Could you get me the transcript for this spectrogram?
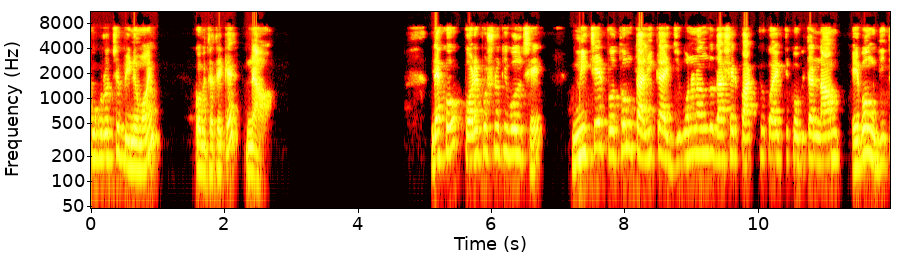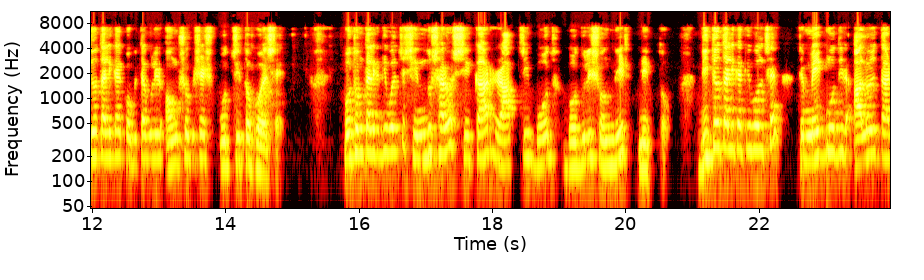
পুকুর হচ্ছে বিনিময়, কবিতা থেকে নেওয়া। দেখো, পরের প্রশ্ন কি বলছে? নিচের প্রথম তালিকায় জীবনানন্দ দাশের পাঠ্য কয়েকটি কবিতার নাম এবং দ্বিতীয় তালিকায় কবিতাগুলির অংশবিশেষ উদ্ধৃত হয়েছে। প্রথম তালিকা কি বলছে, সিন্ধু সারো শিকার, রাত্রি বোধ, বদুলি সন্ধির নৃত্য। দ্বিতীয় তালিকা কি বলছে, যে মেঘমদির আলোয় তার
